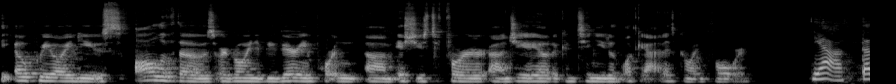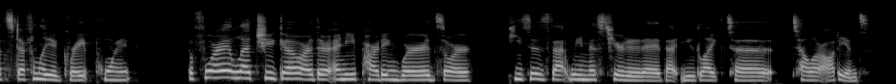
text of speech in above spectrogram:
the opioid use, all of those are going to be very important um, issues to, for uh, GAO to continue to look at as going forward. Yeah, that's definitely a great point. Before I let you go, are there any parting words or pieces that we missed here today that you'd like to tell our audience?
